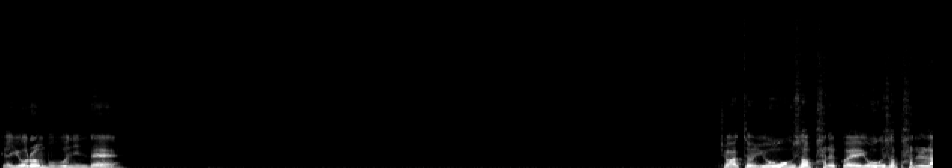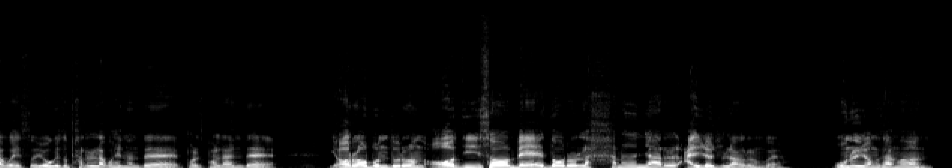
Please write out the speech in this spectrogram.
그러니까 이런 부분인데 저 같으면 여기서 팔을 거예요. 여기서 팔으려고 했어. 여기서 팔으려고 했는데 벌써 팔라 했는데 여러분들은 어디서 매도를 하느냐를 알려주려고 그러는 거예요. 오늘 영상은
